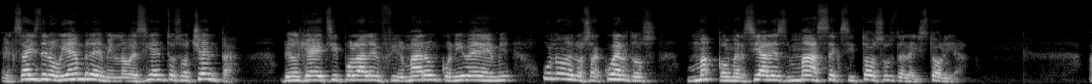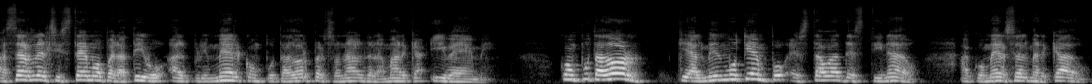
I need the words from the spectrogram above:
El 6 de noviembre de 1980, Bill Gates y Paul Allen firmaron con IBM uno de los acuerdos comerciales más exitosos de la historia. Hacerle el sistema operativo al primer computador personal de la marca IBM. Computador que al mismo tiempo estaba destinado a comerse al mercado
